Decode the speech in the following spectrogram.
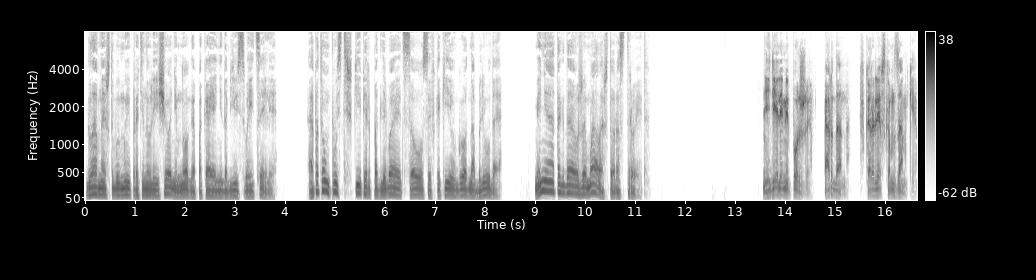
Главное, чтобы мы протянули еще немного, пока я не добьюсь своей цели. А потом пусть шкипер подливает соусы в какие угодно блюда. Меня тогда уже мало что расстроит. Неделями позже. Ардан. В Королевском замке.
